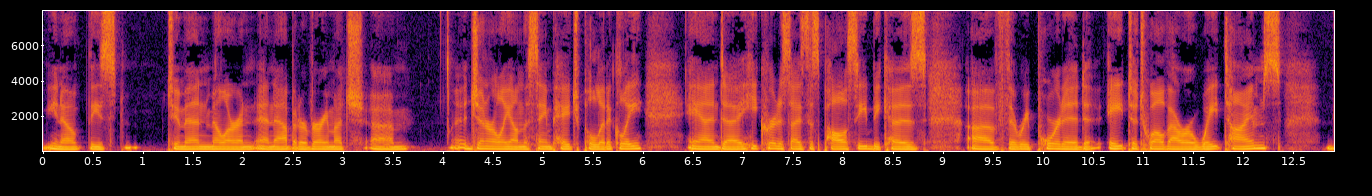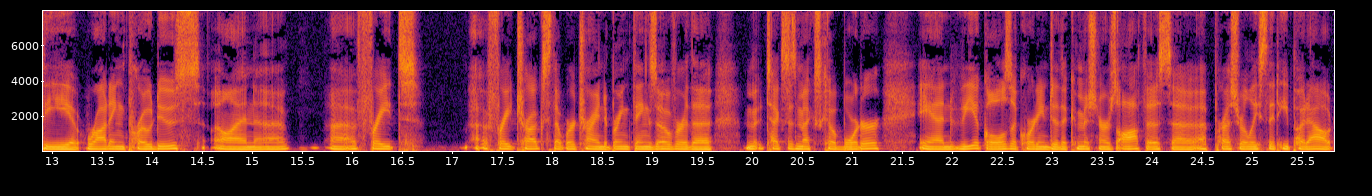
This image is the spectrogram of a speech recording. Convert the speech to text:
you know these two men, Miller and, and Abbott, are very much. Um, generally on the same page politically. And uh, he criticized this policy because of the reported 8 to 12 hour wait times, the rotting produce on uh, uh, freight uh, freight trucks that were trying to bring things over the Texas Mexico border. And vehicles, according to the commissioner's office, uh, a press release that he put out,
